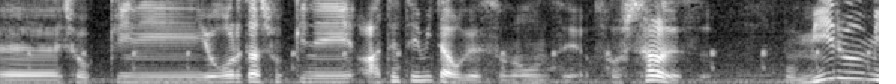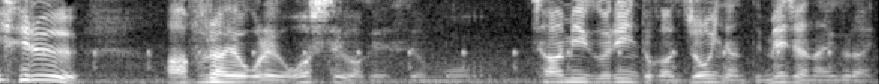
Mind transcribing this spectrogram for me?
えー、食器に汚れた食器に当ててみたわけですその音声を。そしたらですもう見る見る油汚れが落ちてるわけですよ。もうチャーミーグリーンとかジョイなんて目じゃないぐらい。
